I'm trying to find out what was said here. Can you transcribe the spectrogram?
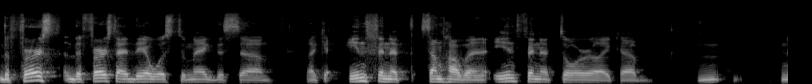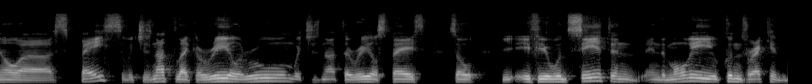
the first the first idea was to make this um, like infinite somehow an infinite or like a you know a space which is not like a real room which is not the real space. So if you would see it in in the movie you couldn't rec-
